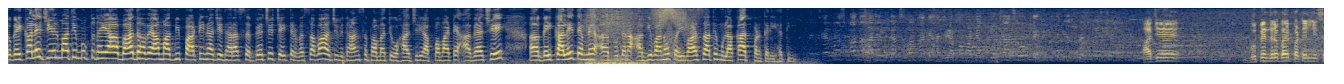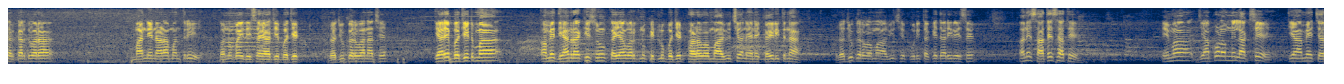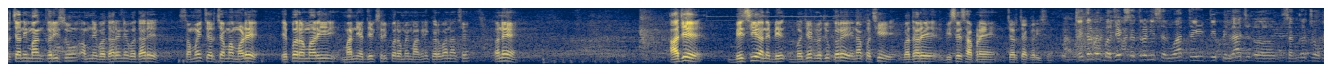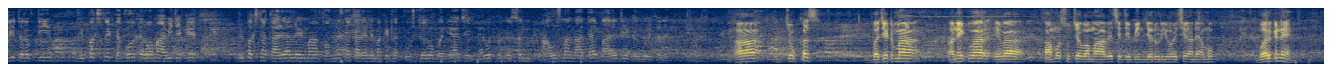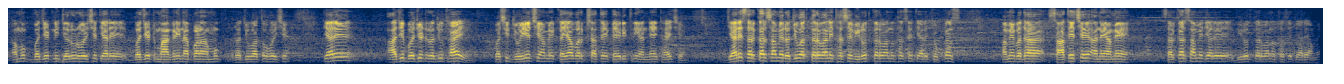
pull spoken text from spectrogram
તો ગઈકાલે જેલમાંથી મુક્ત થયા બાદ હવે આમ આદમી પાર્ટીના જે ધારાસભ્ય છે, ચૈતર વસાવા, આજે વિધાનસભામાં તેઓ હાજરી આપવા માટે આવ્યા છે. ગઈકાલે તેમણે પોતાના આગેવાનો, પરિવાર સાથે મુલાકાત પણ કરી હતી. આજે ભૂપેન્દ્રભાઈ પટેલની સરકાર દ્વારા માન્ય નાણામંત્રી કનુભાઈ દેસાઈ આજે બજેટ રજૂ કરવાના છે. ત્યારે બજેટમાં અમે ધ્યાન રાખીશું કયા વર્ગનું કેટલું બજેટ ફાળવવામાં આવ્યું છે અને એને કઈ રીતના રજૂ કરવામાં આવ્યું છે, પૂરી તકેદારી રહેશે. અને સાથે સાથે એમાં જ્યાં પણ અમને લાગશે, ત્યાં અમે ચર્ચાની માંગ કરીશું. અમને વધારે ને વધારે સમય ચર્ચામાં મળે એ પર અમારી માન્ય અધ્યક્ષશ્રી પર અમે માગણી કરવાના છે. અને આજે બેસીએ અને બજેટ રજૂ કરે એના પછી વધારે વિશેષ આપણે ચર્ચા કરીશું. ચૈતરભાઈ બજેટ સત્રની શરૂઆત થઈ તે પહેલા જ શંકર ચૌધરી તરફથી વિપક્ષને ટકોર કરવામાં આવી છે કે વિપક્ષના કાર્યાલયમાં કોંગ્રેસના કાર્યાલયમાં કેટલાક પોસ્ટરો બન્યા છે વિરોધ પ્રદર્શન હાઉસમાં ના થાય બારે જે કરવું એ કરે. હા ચોક્કસ. બજેટમાં અનેકવાર એવા કામો સૂચવવામાં આવે છે જે બિનજરૂરી હોય છે અને અમુક વર્ગને અમુક બજેટની જરૂર હોય છે, ત્યારે બજેટ માગણીના પણ અમુક રજૂઆતો હોય છે. ત્યારે આજે બજેટ રજૂ થાય, પછી જોઈએ છીએ અમે કયા વર્ગ સાથે કઈ રીતની અન્યાય થાય છે. જ્યારે સરકાર સામે રજૂઆત કરવાની થશે, વિરોધ કરવાનો થશે, ત્યારે ચોક્કસ અમે બધા સાથે છે અને અમે સરકાર સામે જ્યારે વિરોધ કરવાનો થશે, ત્યારે અમે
